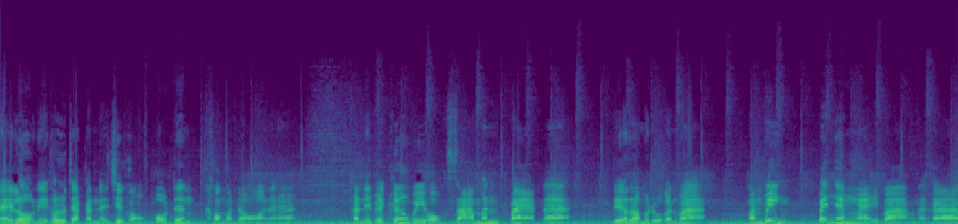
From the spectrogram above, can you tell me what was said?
ในโลกนี้เขารู้จักกันในชื่อของ Holden Commodore นะฮะ คันนี้เป็นเครื่อง V6 3008 นะฮะ เดี๋ยวเรามาดูกันว่ามันวิ่งเป็นยังไงบ้างนะครับ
